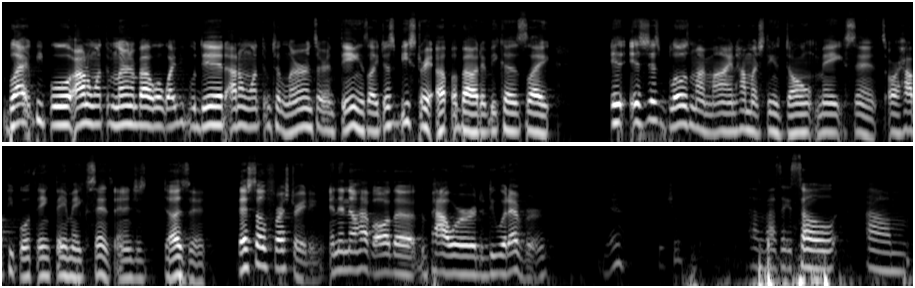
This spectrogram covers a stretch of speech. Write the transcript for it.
black people i don't want them learning about what white people did i don't want them to learn certain things like just be straight up about it because like it, it just blows my mind how much things don't make sense or how people think they make sense and it just doesn't. That's so frustrating. And then they'll have all the, the power to do whatever. yeah for sure I was about to say, so um,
